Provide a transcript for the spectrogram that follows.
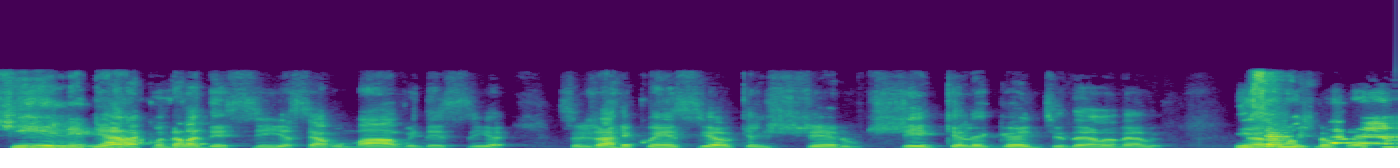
Que legal. E era quando ela descia, se arrumava e descia, você já reconhecia aquele cheiro chique, elegante dela, né, Lu? Isso era é muito, muito bacana.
